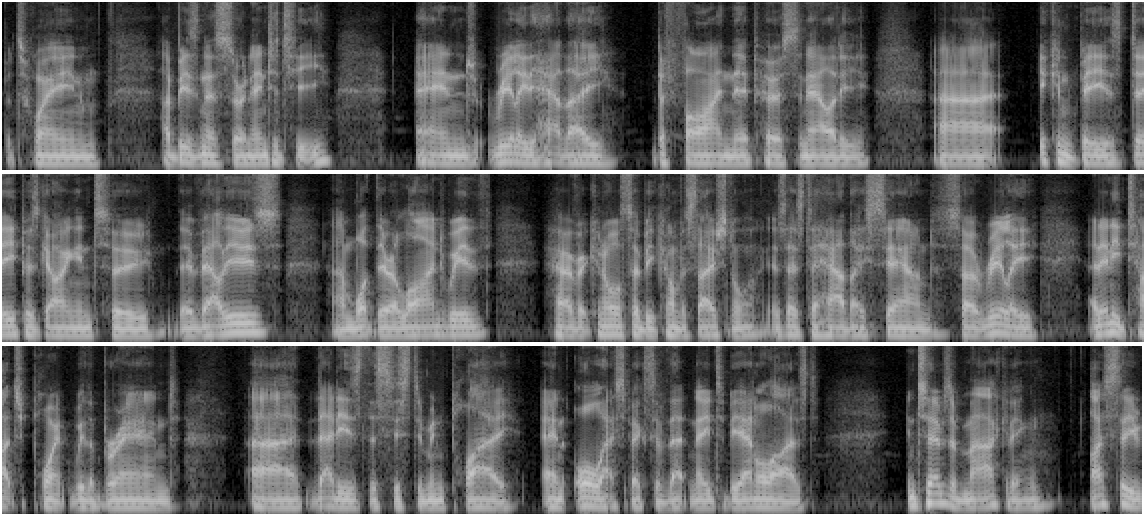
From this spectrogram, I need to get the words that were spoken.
between a business or an entity and really how they define their personality. Uh, it can be as deep as going into their values, um, what they're aligned with. However, it can also be conversational as, as to how they sound. So, really, at any touch point with a brand, uh, that is the system in play, and all aspects of that need to be analysed. In terms of marketing, I see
